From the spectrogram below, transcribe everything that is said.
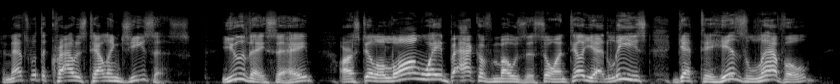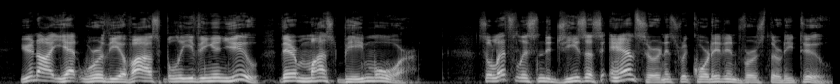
And that's what the crowd is telling Jesus. You, they say, are still a long way back of Moses, so until you at least get to his level, you're not yet worthy of us believing in you. There must be more. So let's listen to Jesus' answer, and it's recorded in verse 32.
